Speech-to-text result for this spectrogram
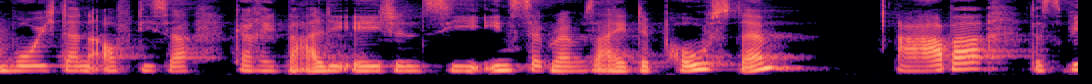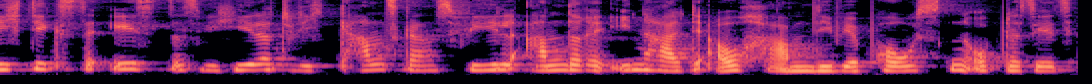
wo ich dann auf dieser Garibaldi Agency Instagram-Seite poste. Aber das Wichtigste ist, dass wir hier natürlich ganz, ganz viel andere Inhalte auch haben, die wir posten, ob das jetzt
